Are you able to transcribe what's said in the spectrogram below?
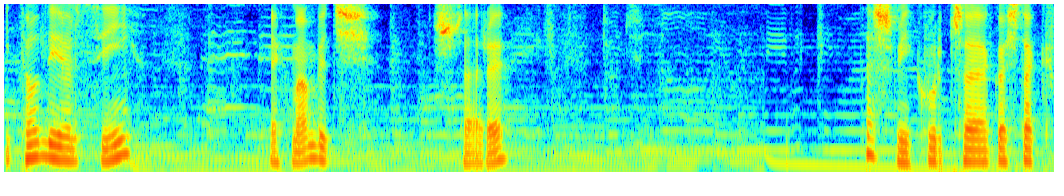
I to DLC, jak mam być szczery, też mi kurczę jakoś tak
